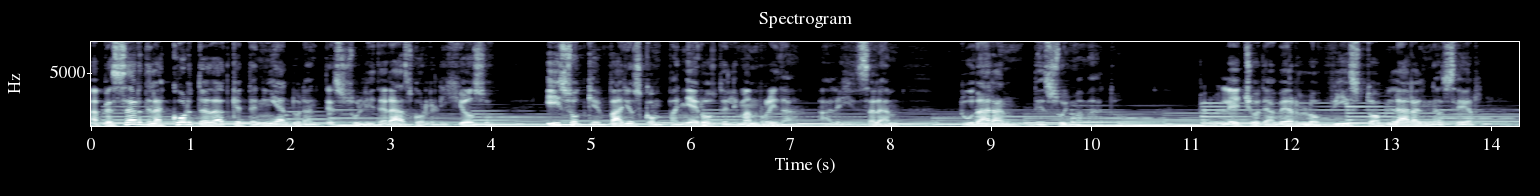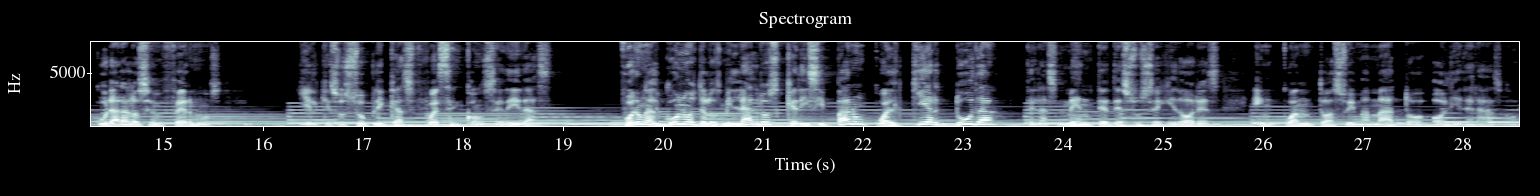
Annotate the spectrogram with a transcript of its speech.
A pesar de la corta edad que tenía durante su liderazgo religioso, hizo que varios compañeros del imam Rida, salam, dudaran de su imamato. Pero el hecho de haberlo visto hablar al nacer, curar a los enfermos y el que sus súplicas fuesen concedidas, fueron algunos de los milagros que disiparon cualquier duda de las mentes de sus seguidores en cuanto a su imamato o liderazgo.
